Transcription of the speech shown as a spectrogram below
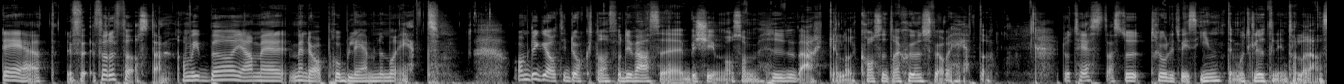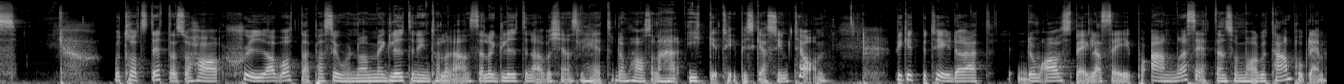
det är att för det första, om vi börjar med, med då problem nummer ett. Om du går till doktorn för diverse bekymmer som huvudvärk eller koncentrationssvårigheter, då testas du troligtvis inte mot glutenintolerans. Och trots detta så har sju av åtta personer med glutenintolerans eller glutenöverkänslighet, de har sådana här icke-typiska symptom. Vilket betyder att de avspeglar sig på andra sätt än som mag och tarmproblem.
